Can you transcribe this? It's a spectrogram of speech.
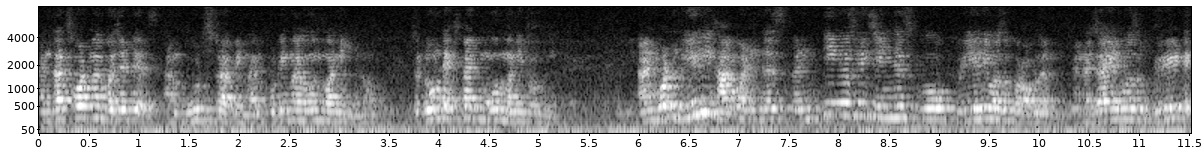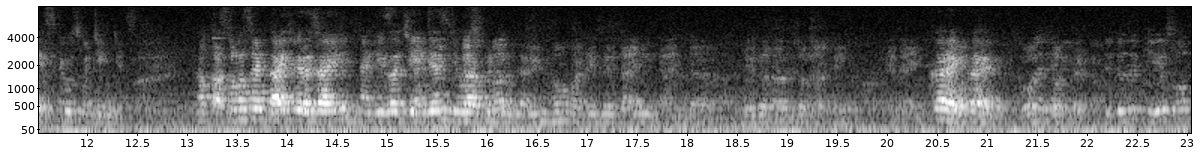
And that's what my budget is. I'm bootstrapping. I'm putting my own money. You know, so don't expect more money from me. And what really happened is continuously changing scope really was a problem. And agile was a great excuse for changes. Now customer said, guys, we're agile and these are changes you have to do that. didn't know what is agile and uh, we were also learning agile. Correct, correct. Both were better. It is a case of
